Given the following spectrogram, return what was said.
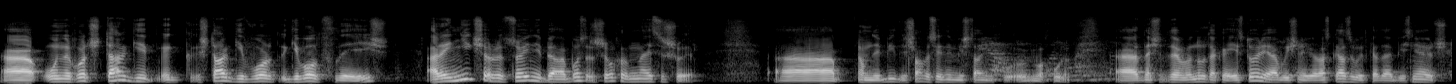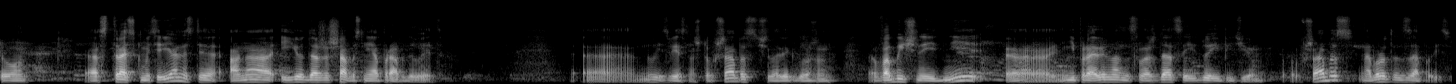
Он год штарги геволт флейш, а рейникша рацойни беабоса шохал найса шуэр. Значит, ну, такая история, обычно ее рассказывают, когда объясняют, что страсть к материальности, она ее даже шабас не оправдывает. Ну, известно, что в шабас человек должен в обычные дни неправильно наслаждаться едой и питьем. В шабас, наоборот, это заповедь.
